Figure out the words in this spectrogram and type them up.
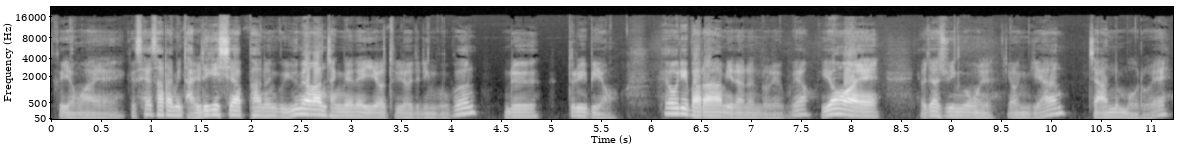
그 영화의 그 세 사람이 달리기 시합하는 그 유명한 장면에 이어 들려드린 곡은 르 뚜리비용 회오리 바람이라는 노래고요. 이 영화의 여자 주인공을 연기한 잔 모로의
